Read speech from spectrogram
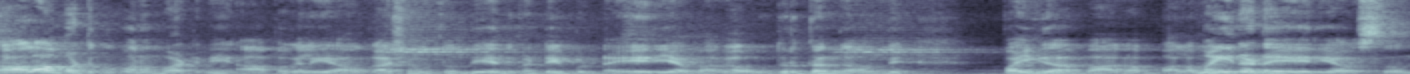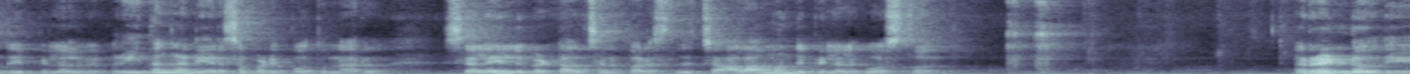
చాలా మటుకు మనం వాటిని ఆపగలిగే అవకాశం ఉంటుంది. ఎందుకంటే ఇప్పుడు డయేరియా బాగా ఉధృతంగా ఉంది. పైగా బాగా బలమైన డయేరియా వస్తుంది. పిల్లలు విపరీతంగా నీరసపడిపోతున్నారు. సెలైన్లు పెట్టాల్సిన పరిస్థితి చాలామంది పిల్లలకు వస్తుంది. రెండోది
